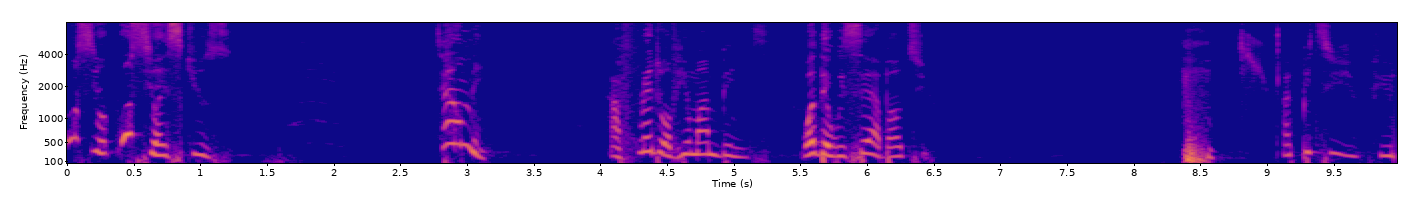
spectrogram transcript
What's your, what's your excuse? Tell me. Afraid of human beings, what they will say about you. I pity you. If you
